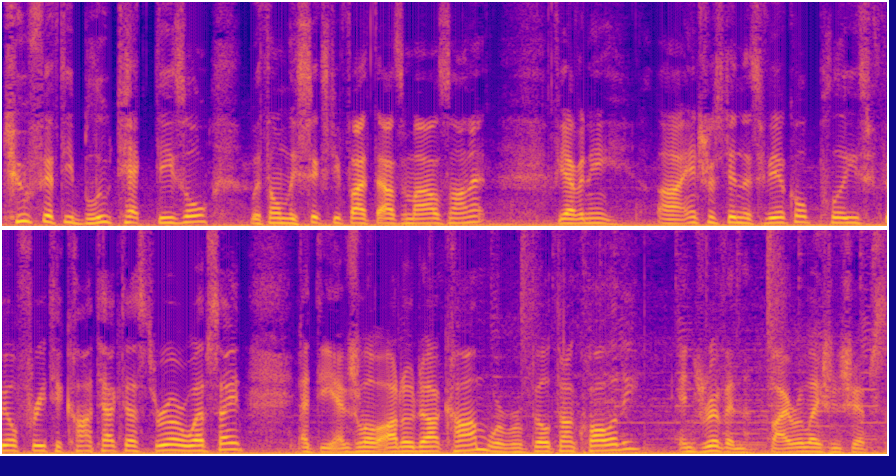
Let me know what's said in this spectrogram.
250 BlueTEC Diesel with only 65,000 miles on it. If you have any uh, interest in this vehicle, please feel free to contact us through our website at d'angeloauto.com where we're built on quality and driven by relationships.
